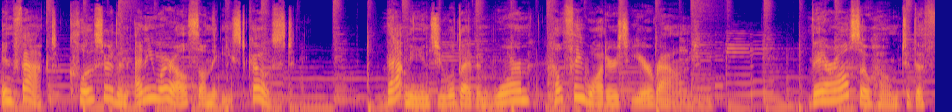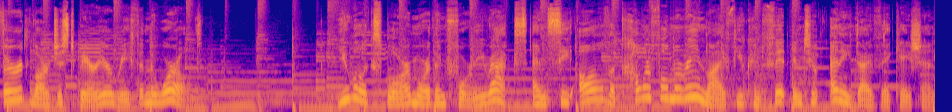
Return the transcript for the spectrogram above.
In fact, closer than anywhere else on the East Coast. That means you will dive in warm, healthy waters year round. They are also home to the third largest barrier reef in the world. You will explore more than 40 wrecks and see all the colorful marine life you can fit into any dive vacation.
